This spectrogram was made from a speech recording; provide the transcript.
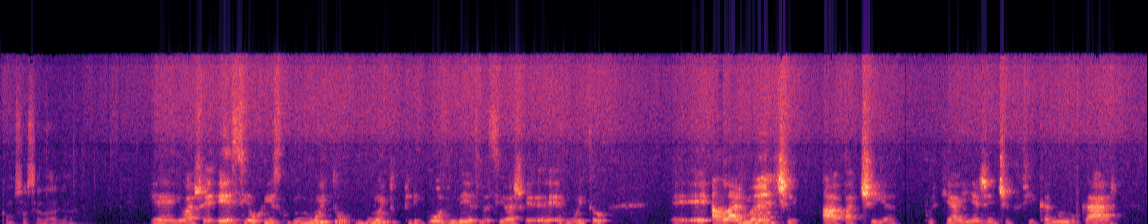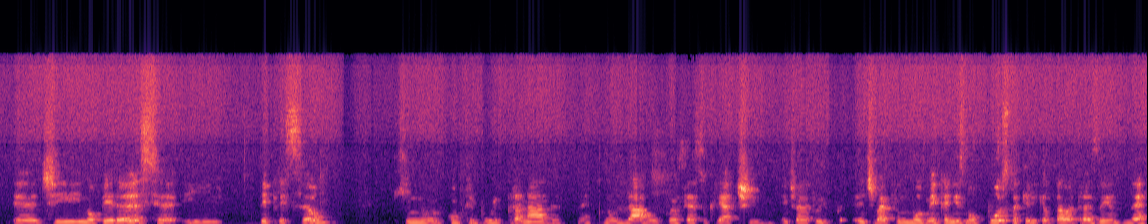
Como sociedade, né? É, eu acho esse é o risco muito, muito perigoso mesmo. Assim, eu acho que é, é muito é, é, alarmante a apatia, porque aí a gente fica num lugar é, de inoperância e depressão que não contribui para nada, né? não dá o processo criativo. A gente vai para um mecanismo oposto àquele que eu estava trazendo, né?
